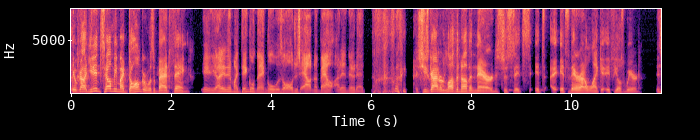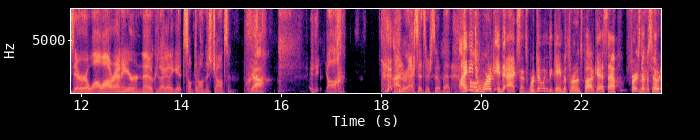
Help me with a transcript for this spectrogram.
Yo, God, you didn't tell me my donger was a bad thing. yeah, I didn't know my dingle dangle was all just out and about. I didn't know that. She's got her loving oven there. It's just, it's, it's, it's there. I don't like it. It feels weird. Is there a Wawa around here or no? Because I gotta get something on this Johnson. Yeah. yeah. Your know. accents are so bad. I need to Um, work into accents. We're doing the Game of Thrones podcast now. First Right. episode,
